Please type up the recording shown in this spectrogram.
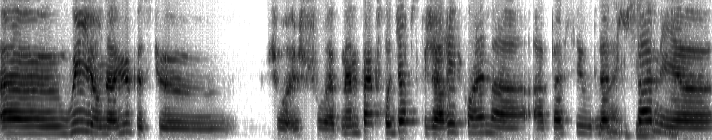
Oui, il y en a eu parce que je ne saurais même pas trop dire parce que j'arrive quand même à, à passer au-delà Ouais, de tout ça, mais, euh,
